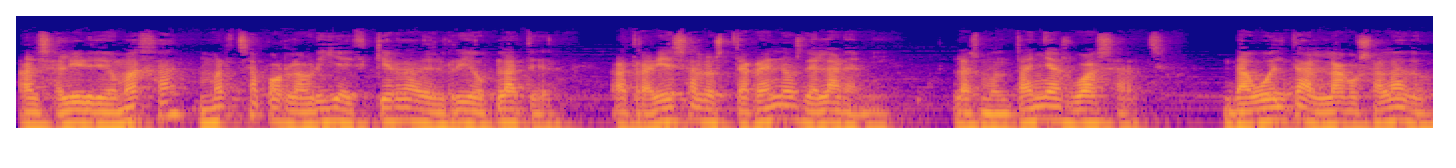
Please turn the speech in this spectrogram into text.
Al salir de Omaha, marcha por la orilla izquierda del río Platter, atraviesa los terrenos del Laramie, las montañas Wasatch, da vuelta al lago Salado,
